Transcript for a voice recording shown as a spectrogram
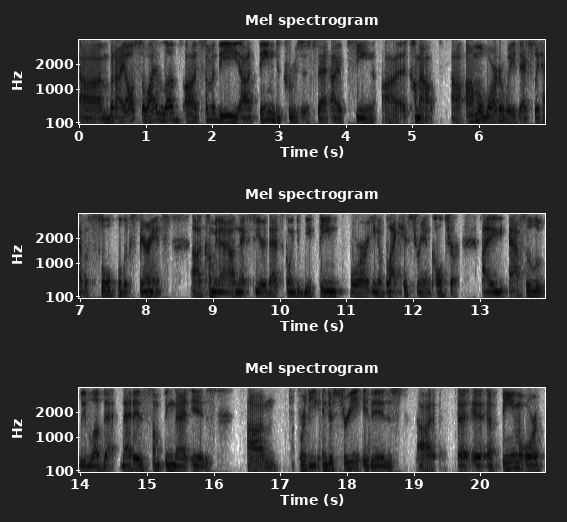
Um, but I also I love uh, some of the uh, themed cruises that I've seen uh, come out. Uh, AMA Waterways actually has a soulful experience uh, coming out next year that's going to be themed for you know Black history and culture. I absolutely love that. That is something that is um, for the industry. It is a, a theme or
